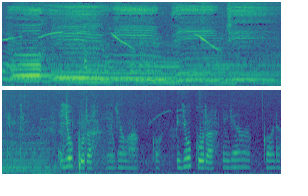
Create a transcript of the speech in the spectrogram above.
o rio entende. Yokura. Yokura. Yokura.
